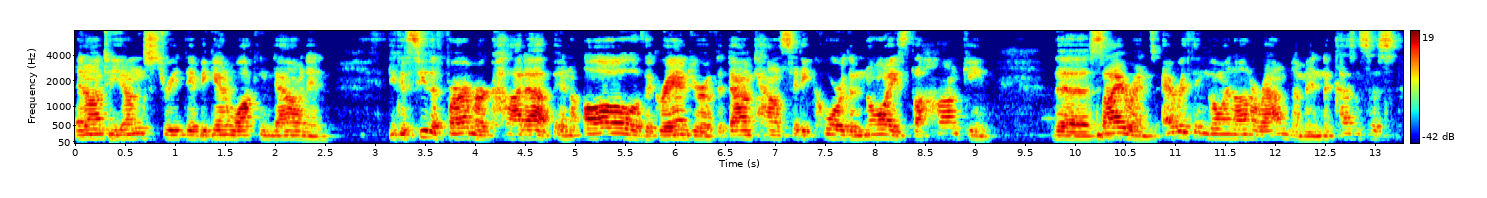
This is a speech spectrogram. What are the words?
And onto Yonge Street, they began walking down, and you could see the farmer caught up in all of the grandeur of the downtown city core the noise, the honking, the sirens, everything going on around him. And the cousin says,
